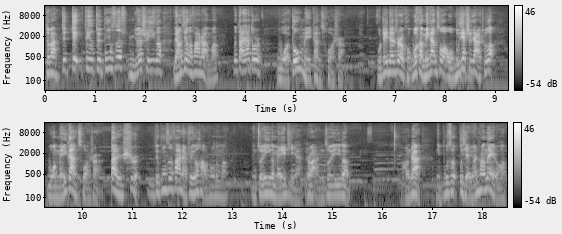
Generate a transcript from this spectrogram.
对吧？这这这个对公司你觉得是一个良性的发展吗？那大家都是我都没干错事儿，我这件事儿可我可没干错，我不借试驾车，我没干错事儿，但是对公司发展是有好处的吗？你作为一个媒体是吧？你作为一个网站，你不做不写原创内容，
